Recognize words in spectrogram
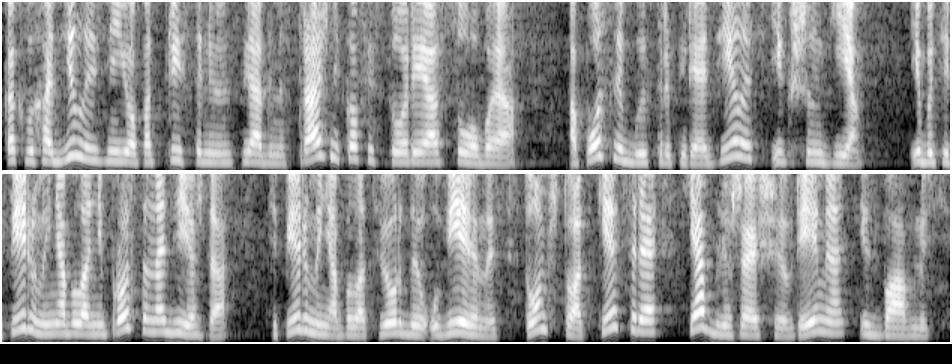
Как выходила из нее под пристальными взглядами стражников, история особая. А после быстро переоделась и к Шинге. Ибо теперь у меня была не просто надежда, теперь у меня была твердая уверенность в том, что от кесаря я в ближайшее время избавлюсь.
